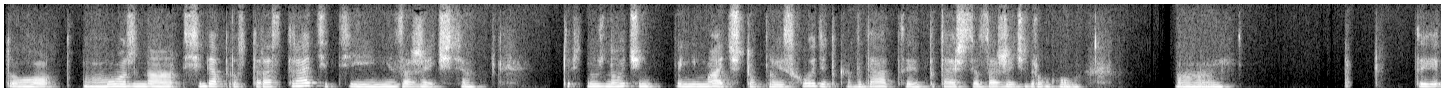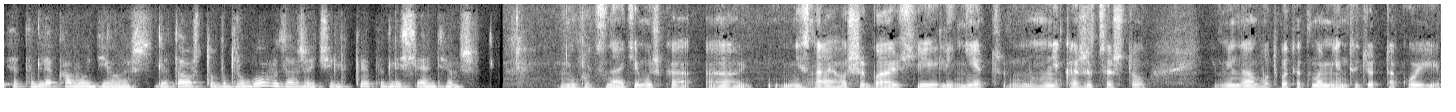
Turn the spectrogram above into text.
то можно себя просто растратить и не зажечься. То есть нужно очень понимать, что происходит, когда ты пытаешься зажечь другого. А, Ты это для кого делаешь? Для того, чтобы другого зажечь, или ты это для себя делаешь? Ну вот знаете, мышка, э, не знаю, ошибаюсь я или нет, но мне кажется, что именно вот в этот момент идет такой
